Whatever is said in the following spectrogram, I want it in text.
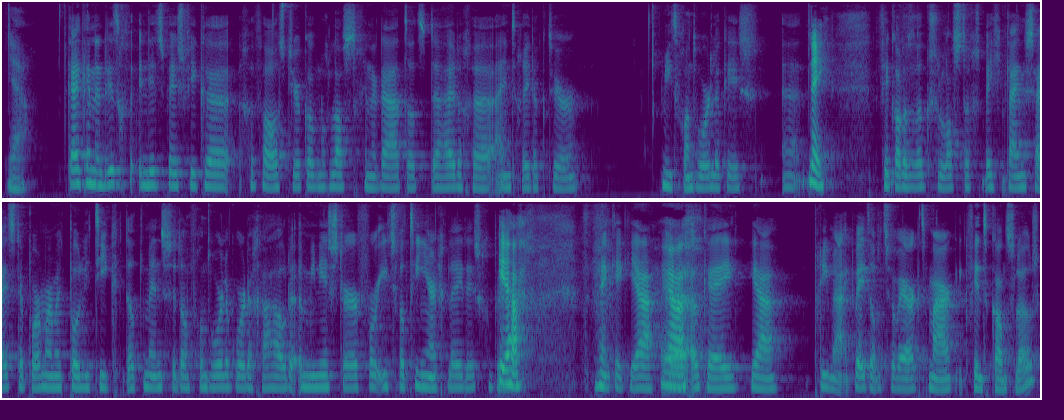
ja, Kijk, en in dit, in dit specifieke geval is het natuurlijk ook nog lastig inderdaad dat de huidige eindredacteur niet verantwoordelijk is. Eh, nee. Dat vind ik altijd ook zo lastig. Een beetje een kleine sidestep hoor, maar met politiek. Dat mensen dan verantwoordelijk worden gehouden. Een minister voor iets wat tien jaar geleden is gebeurd. Ja, Dan denk ik, ja, Ja. eh, oké, ja, prima. Ik weet dat het zo werkt, maar ik vind het kansloos.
